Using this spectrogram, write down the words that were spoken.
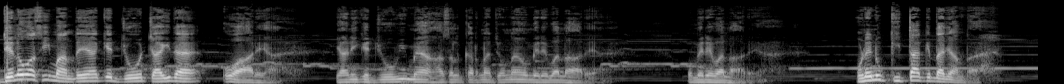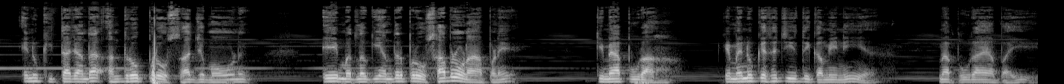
ਦਿਲੋਂ ਅਸੀਂ ਮੰਨਦੇ ਹਾਂ ਕਿ ਜੋ ਚਾਹੀਦਾ ਹੈ, ਉਹ ਆ ਰਿਹਾ ਹੈ। ਯਾਨੀ ਕਿ ਜੋ ਵੀ ਮੈਂ ਹਾਸਲ ਕਰਨਾ ਚਾਹੁੰਦਾ ਉਹ ਮੇਰੇ ਵੱਲ ਆ ਰਿਹਾ ਹੈ। ਉਹ ਮੇਰੇ ਵੱਲ ਆ ਰਿਹਾ ਹੈ। ਹੁਣ ਇਹਨੂੰ ਕੀਤਾ ਕਿੱਦਾਂ ਜਾਂਦਾ ਹੈ? ਇਹਨੂੰ ਕੀਤਾ ਜਾਂਦਾ ਅੰਦਰੋਂ ਭਰੋਸਾ ਜਮਾਉਣ। ਇਹ ਮਤਲਬ ਕਿ ਅੰਦਰ ਭਰੋਸਾ ਬਣਾਉਣਾ ਆਪਣੇ ਕਿ ਮੈਂ ਪੂਰਾ ਹਾਂ। ਕਿ ਮੈਨੂੰ ਕਿਸੇ ਚੀਜ਼ ਦੀ ਕਮੀ ਨਹੀਂ ਹੈ। ਮੈਂ ਪੂਰਾ ਹਾਂ ਭਾਈ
